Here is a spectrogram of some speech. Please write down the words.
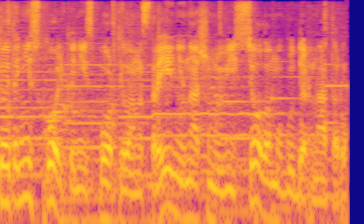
то это нисколько не испортило настроение нашему веселому губернатору.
